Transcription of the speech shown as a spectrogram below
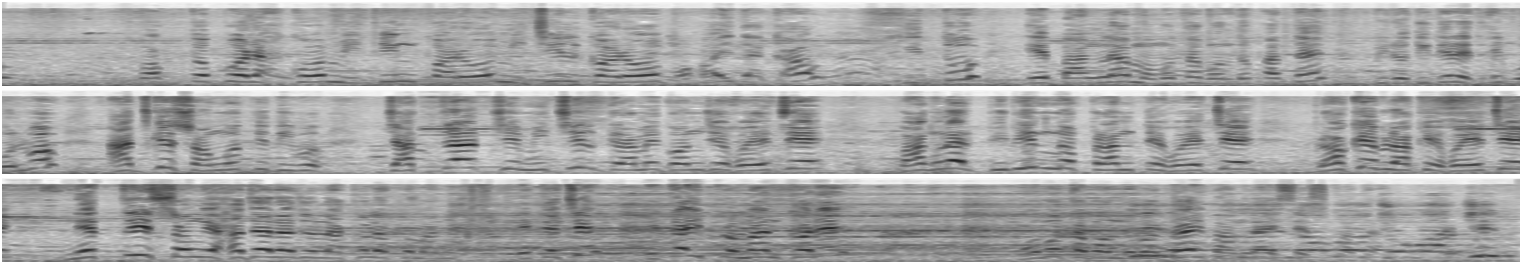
বক্তব্য রাখো, মিটিং করো, মিছিল করো, ভয় দেখাও। কিন্তু এ বাংলা মমতা বন্দ্যোপাধ্যায় বিরোধীদের এটাই বলব, আজকে সংহতি দিব। যাত্রার যে মিছিল গ্রামে গঞ্জে হয়েছে, বাংলার বিভিন্ন প্রান্তে হয়েছে, ব্লকে ব্লকে হয়েছে, নেত্রীর সঙ্গে হাজার হাজার লাখ লাখ মানুষ হেঁটেছে, এটাই প্রমাণ করে মমতা বন্দ্যোপাধ্যায় বাংলায় শেষ কথা।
